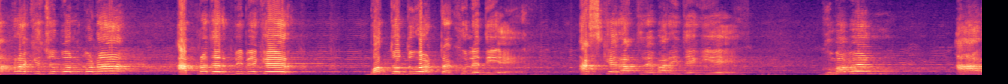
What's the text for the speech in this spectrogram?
আমরা কিছু বলব না। আপনাদের বিবেকের বদ্ধ দুয়ারটা খুলে দিয়ে আজকে রাত্রে বাড়িতে গিয়ে ঘুমাবেন আর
